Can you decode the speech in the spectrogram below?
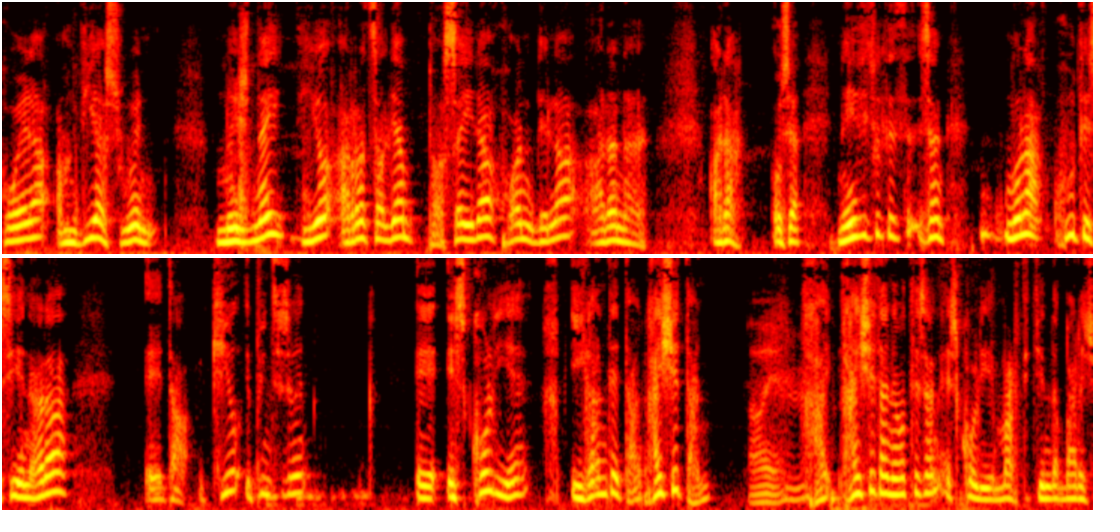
joera handia zuen. Noiz nahi dio arratzaldean pasaira joan dela arana. Ara, osea, nahi ditut esan, nola jute ziren ara, eta kio ipintzen zuen e, eskolie igandetan, jaixetan, Bai, eh? jai, jaixetan egote zen eskolie martitzen da barez.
